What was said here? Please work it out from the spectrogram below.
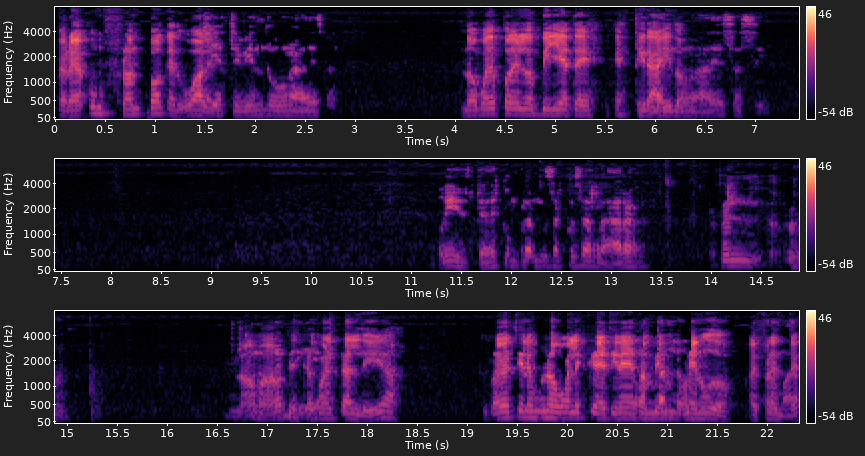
Pero es un front pocket Sí, wallet. estoy viendo una de esas. No puedes poner los billetes estiraditos. Una de esas, sí. Oye, ustedes comprando esas cosas raras. El- uh. No, No mano, tienes que ponerte al día. Tú todavía tienes una wallet que tiene No, también menudo al frente.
